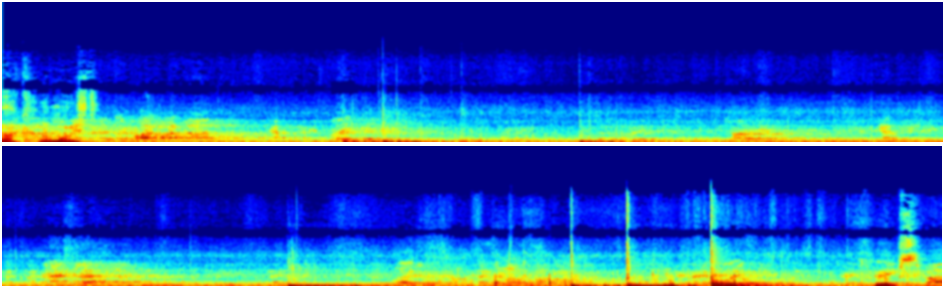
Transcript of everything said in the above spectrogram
fuck, almost. Oops.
